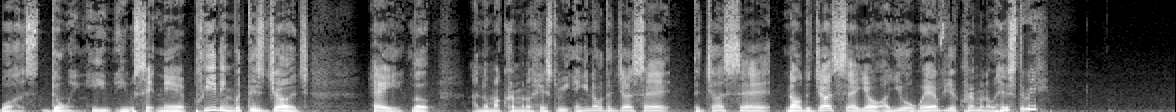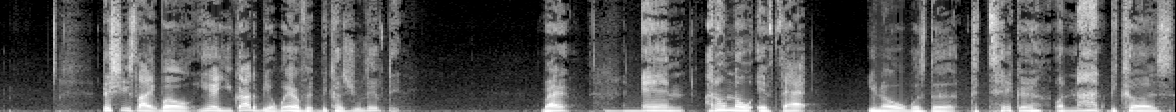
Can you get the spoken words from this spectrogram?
was doing. He he was sitting there pleading with this judge hey look i know my criminal history and you know what the judge said? The judge said no the judge said yo are you aware of your criminal history? Then she's like well yeah you got to be aware of it because you lived it. Right and I don't know if that, you know, was the, the ticker or not, because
